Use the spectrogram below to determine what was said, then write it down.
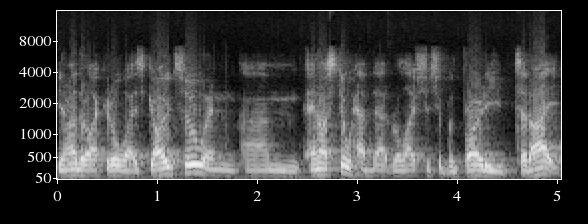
you know that I could always go to and um, and I still have that relationship with Brody today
